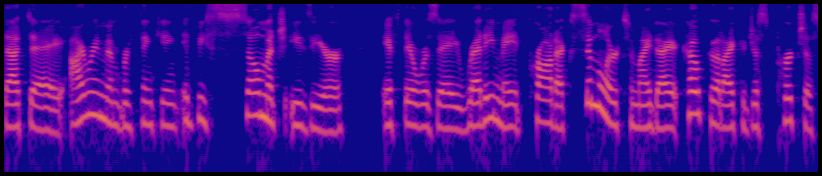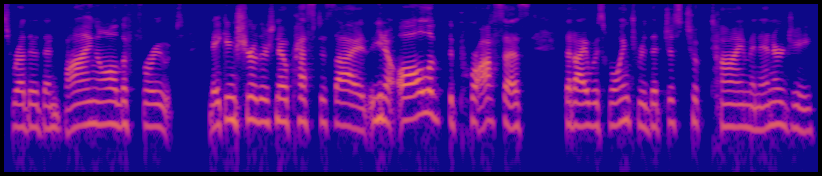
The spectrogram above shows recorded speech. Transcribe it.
that day, I remember thinking it'd be so much easier if there was a ready made product similar to my Diet Coke that I could just purchase rather than buying all the fruit, making sure there's no pesticide, you know, all of the process that I was going through that just took time and energy.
